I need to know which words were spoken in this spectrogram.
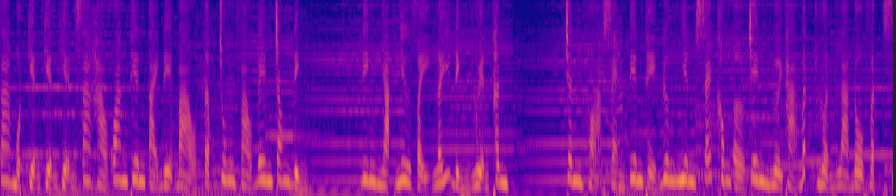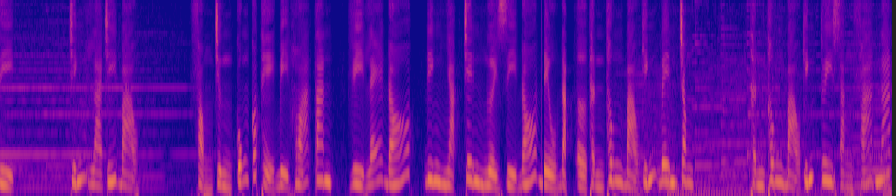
ra một kiện kiện hiện ra hào quang thiên tài địa bảo tập trung vào bên trong đỉnh. Đinh nhạc như vậy lấy đỉnh luyện thân. Chân hỏa rèn tiên thể đương nhiên sẽ không ở trên người thả bất luận là đồ vật gì. Chính là trí bảo. Phỏng chừng cũng có thể bị hóa tan, Vì lẽ đó, Đinh nhạc trên người gì đó đều đặt ở thần thông bảo kính bên trong. Thần thông bảo kính tuy rằng phá nát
